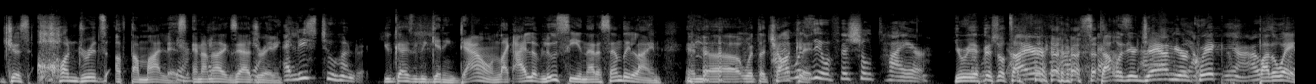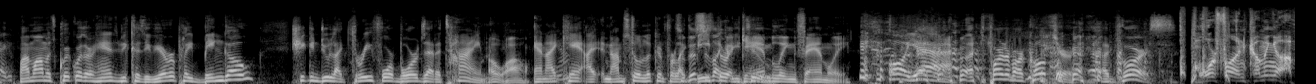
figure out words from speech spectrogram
just hundreds of tamales, Yeah. and I'm not exaggerating. yeah, at least 200. you guys would be getting down like I Love Lucy in that assembly line, and uh, with the I chocolate. was the official tire. You were the official tire? that was your jam? You were Yeah, quick? yeah, By the way, quick. my mom is quick with her hands because if you ever play bingo, she can do like three, four boards at a time. Oh, wow. And I can't, I, and I'm still looking for So like this is like a B32. gambling family. Oh, yeah. it's part of our culture. Of course. More fun coming up.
